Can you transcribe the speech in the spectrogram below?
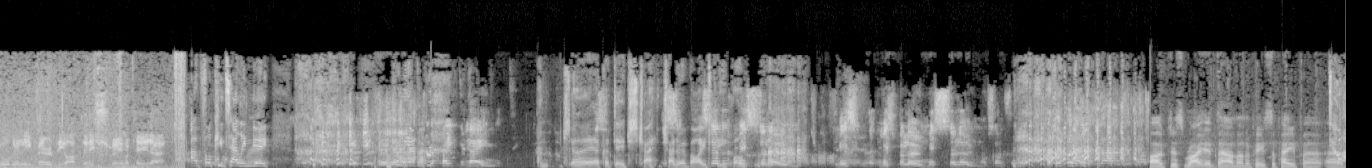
You're gonna need therapy after this stream, I tell you that. I'm fucking telling you. Can we ever Fake the name. Oh, yeah, I could do. Just try, trying to avoid Instead of people. Miss Saloon, Miss Miss Balloon, Miss Saloon or something. Oh, just write it down on a piece of paper, uh,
